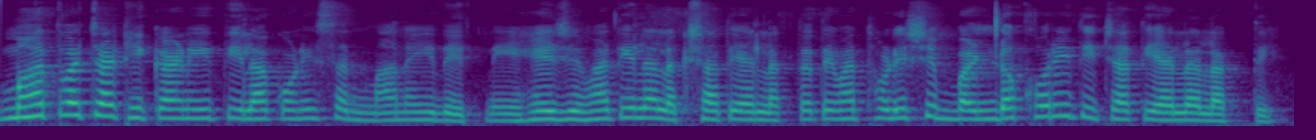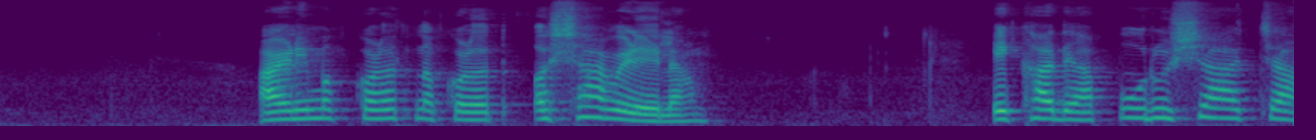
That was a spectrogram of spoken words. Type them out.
महत्त्वाच्या ठिकाणी तिला कोणी सन्मानही देत नाही. हे जेव्हा तिला लक्षात यायला लागतं तेव्हा थोडीशी बंडखोरी तिच्यात यायला लागते. आणि मग कळत नकळत अशा वेळेला एखाद्या पुरुषाच्या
